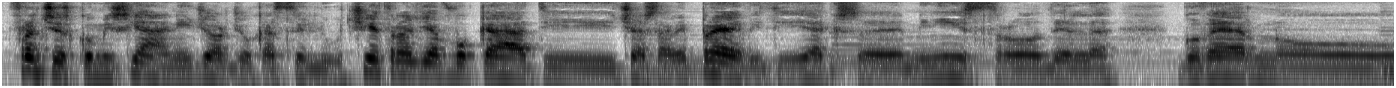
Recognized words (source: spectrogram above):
Francesco Misiani, Giorgio Castellucci e tra gli avvocati Cesare Previti, ex ministro del governo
